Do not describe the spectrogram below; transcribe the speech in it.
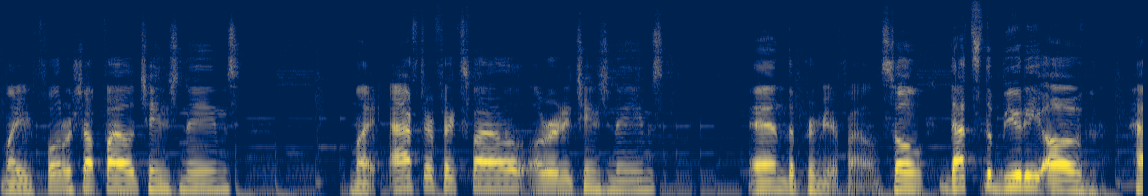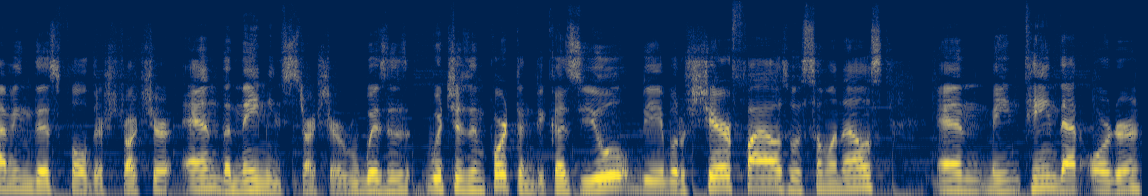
my Photoshop file changed names, my After Effects file already changed names, and the Premiere file. So that's the beauty of having this folder structure and the naming structure, which is, which is important because you'll be able to share files with someone else and maintain that order.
